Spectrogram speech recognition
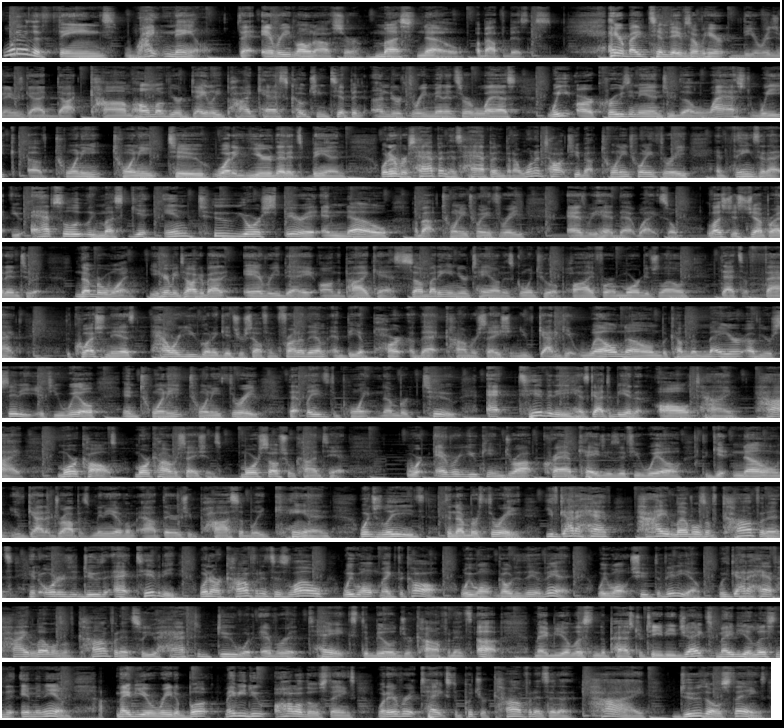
What are the things right now that every loan officer must know about the business? Hey, everybody, Tim Davis over here, theoriginatorsguide.com, home of your daily podcast coaching tip in under three minutes or less. We are cruising into the last week of 2022. What a year that it's been. Whatever's happened has happened, but I want to talk to you about 2023 and things that I, you absolutely must get into your spirit and know about 2023 as we head that way. So let's just jump right into it. Number one, you hear me talk about it every day on the podcast. Somebody in your town is going to apply for a mortgage loan. That's a fact. The question is, how are you going to get yourself in front of them and be a part of that conversation? You've got to get well known, become the mayor of your city, if you will, in 2023. That leads to point number two. Activity has got to be at an all time high. More calls, more conversations, more social content wherever you can drop crab cages, if you will, to get known, you've got to drop as many of them out there as you possibly can, which leads to number three. You've got to have high levels of confidence in order to do the activity. When our confidence is low, we won't make the call. We won't go to the event. We won't shoot the video. We've got to have high levels of confidence. So you have to do whatever it takes to build your confidence up. Maybe you listen to Pastor T.D. Jakes. Maybe you listen to Eminem. Maybe you read a book. Maybe you do all of those things. Whatever it takes to put your confidence at a high, do those things.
